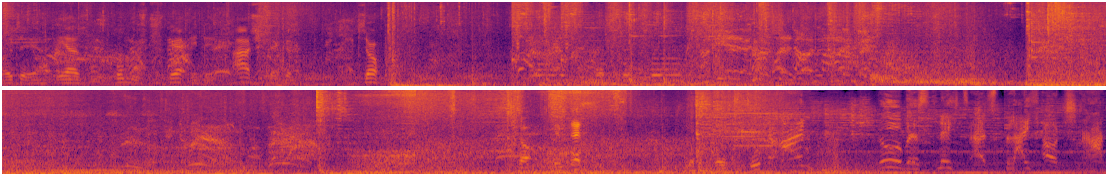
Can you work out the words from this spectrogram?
Sollte er eher sein komisches Schwer in den Arsch stecken. So. So, nimm das. Du? Bist nichts als Bleichautschrack.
